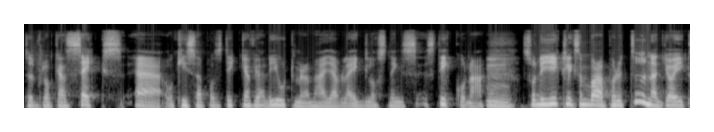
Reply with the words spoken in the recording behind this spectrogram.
typ klockan sex, eh, och kissa på en sticka, för jag hade gjort det med de här jävla ägglossningsstickorna. Så det gick liksom bara på rutin att jag gick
